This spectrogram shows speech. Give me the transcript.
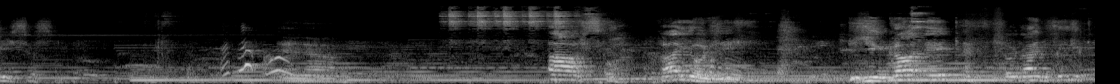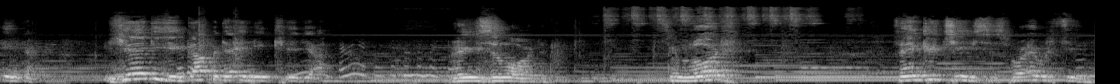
Jesus. And um, ask kayo si Yingade Sudan Sitina. Yedi Yingabada any kidya. Praise the Lord. So Lord, thank you Jesus for everything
